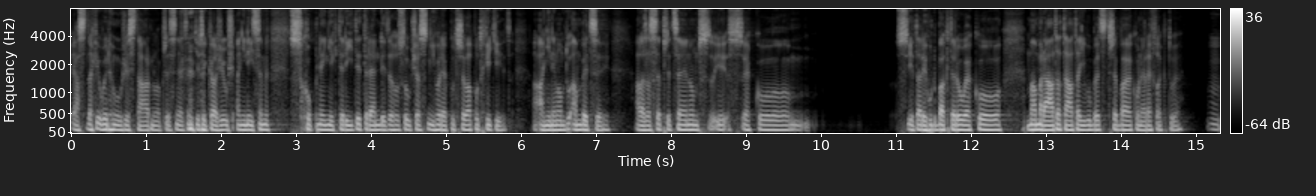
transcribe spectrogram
já se taky uvědomuji, že stárnu a přesně jak jsem ti říkal, že už ani nejsem schopný některé ty trendy toho současného repu třeba podchytit a ani nemám tu ambici, ale zase přece jenom jako je tady hudba, kterou jako mám rád a táta ji vůbec třeba jako nereflektuje. Hmm.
